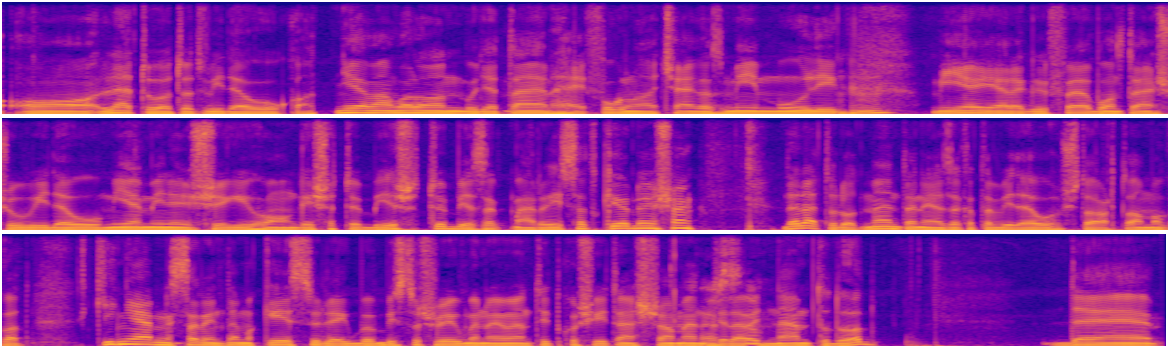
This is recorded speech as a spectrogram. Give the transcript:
a letöltött videókat. Nyilvánvalóan ugye tárhely foglaltság az min múlik, uh-huh. milyen jellegű felbontású videó, milyen minőségi hang, és a többi, és a többi, ezek már részletkérdések, de le tudod menteni ezeket a videós tartalmakat. Kinyerni szerintem a készülékből biztos vagyok benne olyan titkosítással mentél Persze. hogy nem tudod, de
